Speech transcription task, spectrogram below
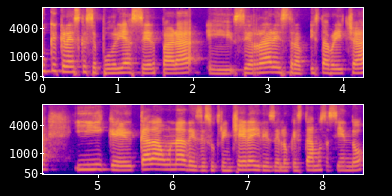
¿tú qué crees que se podría hacer para eh, cerrar esta, brecha y que cada una desde su trinchera y desde lo que estamos haciendo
